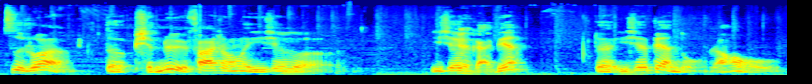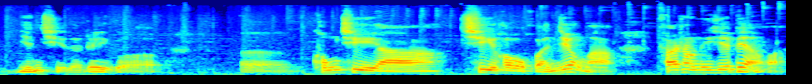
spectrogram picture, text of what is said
自转的频率发生了一些个一些变改变，对一些变动，然后引起的这个呃空气啊、气候环境啊发生了一些变化，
